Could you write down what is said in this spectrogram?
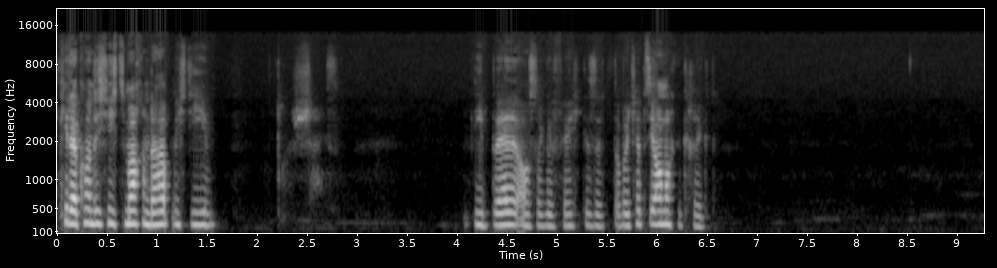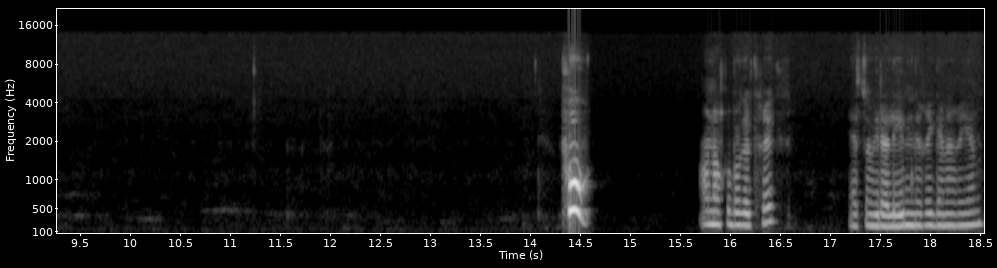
Okay, da konnte ich nichts machen. Da hat mich die. Scheiße. Die Bell außer Gefecht gesetzt. Aber ich habe sie auch noch gekriegt. Puh. Auch noch rüber gekriegt. Erstmal wieder Leben regenerieren.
